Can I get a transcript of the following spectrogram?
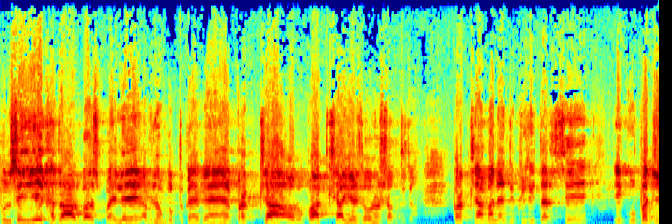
उनसे एक हज़ार वर्ष पहले अभिनव गुप्त कह गए हैं प्रख्या और उपाख्या ये दोनों शब्द जो। प्रख्या माने भीतर से एक उपज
